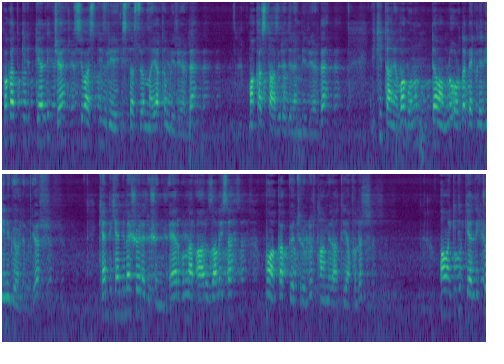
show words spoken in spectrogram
Fakat gidip geldikçe Sivas Divri istasyonuna yakın bir yerde makas tabir edilen bir yerde iki tane vagonun devamlı orada beklediğini gördüm diyor. Kendi kendime şöyle düşündüm. Eğer bunlar arızalıysa muhakkak götürülür, tamiratı yapılır. Ama gidip geldikçe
